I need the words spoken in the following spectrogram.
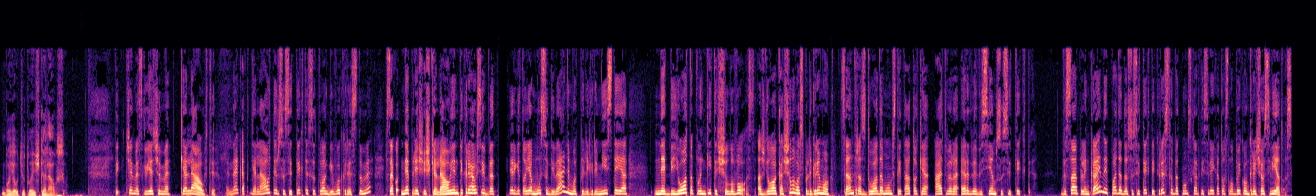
bo jaučiu tuo iškeliausiu. Tai čia mes kviečiame keliauti, ne, kad keliauti ir susitikti su tuo gyvu Kristumi. Sako, ne prieš iškeliaujant tikriausiai, bet irgi toje mūsų gyvenimo piligrimystėje nebijot aplankyti Šiluvos. Aš galvoju, ką Šiluvos piligrimų centras duoda mums, tai tą tokią atvirą erdvę visiems susitikti visa aplinka jinai padeda susitikti Kristų, bet mums kartais reikia tos labai konkrečios vietos.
